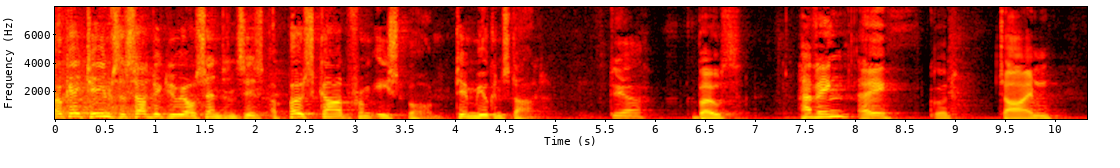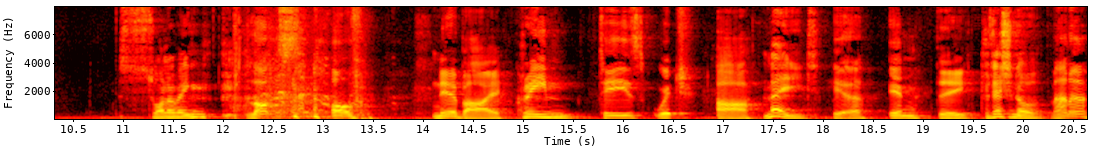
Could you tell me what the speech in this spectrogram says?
Okay, teams, the subject of your sentence is a postcard from Eastbourne. Tim, you can start. Dear Both Having, A. good time, swallowing, Lots of nearby, cream, Teas. which are made, here. in the traditional, Manner.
